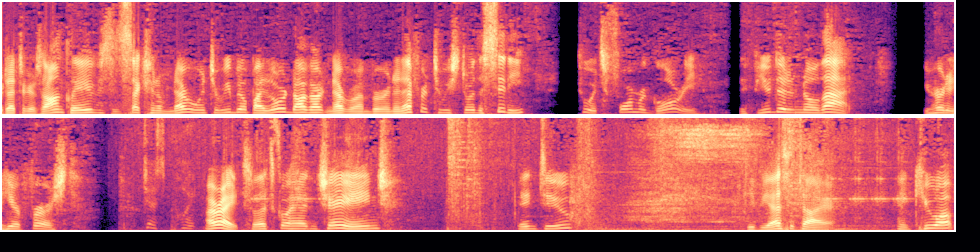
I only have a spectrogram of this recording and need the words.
Protector's Enclave is a section of Neverwinter rebuilt by Lord Dagult Neverember in an effort to restore the city to its former glory. If you didn't know that, you heard it here first. Alright, so let's go ahead and change into DPS attire and queue up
